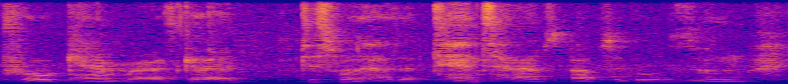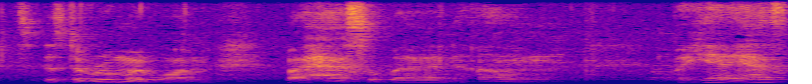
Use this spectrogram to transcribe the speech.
pro camera. It's got a this one has a 10 times optical zoom. It's the rumored one by Hasselblad. Um, but yeah, it has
